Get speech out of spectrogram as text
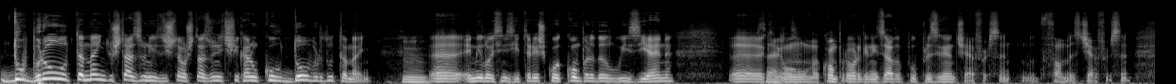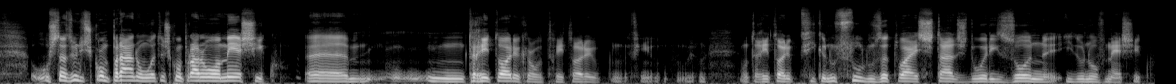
dobrou o tamanho dos Estados Unidos. Isto é, os Estados Unidos ficaram com o dobro do tamanho. Hum. Uh, em 1803, com a compra da Louisiana, uh, que é uma compra organizada pelo presidente Jefferson, Thomas Jefferson. Os Estados Unidos compraram outras, compraram ao México um território que é o território, enfim, um território que fica no sul dos atuais estados do Arizona e do Novo México,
